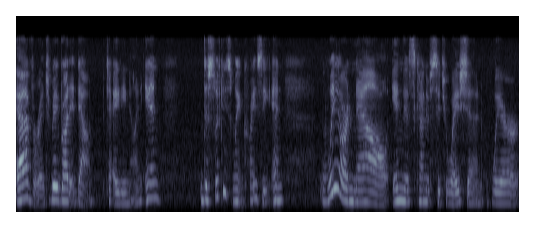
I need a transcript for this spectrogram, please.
average. They brought it down to 89, and the Swifties went crazy. And we are now in this kind of situation where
